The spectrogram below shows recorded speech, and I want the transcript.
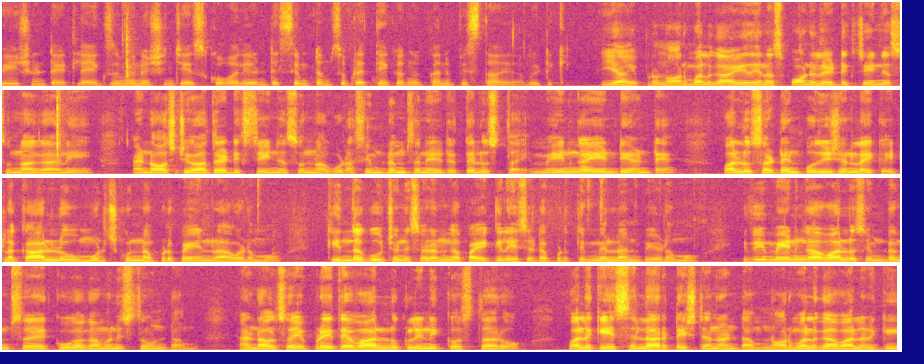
పేషెంట్ ఎట్లా ఎగ్జామినేషన్ చేసుకోవాలి? అంటే సిమ్టమ్స్ ప్రత్యేకంగా కనిపిస్తాయా వీటికి? యా ఇప్పుడు నార్మల్గా ఏదైనా స్పాండిలైటిక్ చేంజెస్ ఉన్నా కానీ అండ్ ఆస్టియోఆథరైటిక్స్ చేంజెస్ ఉన్నా కూడా సిమ్టమ్స్ అనేవి తెలుస్తాయి. మెయిన్గా ఏంటి అంటే వాళ్ళు సర్టెన్ పొజిషన్ లైక్ ఇట్లా కాళ్ళు ముడుచుకున్నప్పుడు పెయిన్ రావడము కింద కూర్చొని సడన్గా పైకి లేసేటప్పుడు తిమ్మిళ్ళు అనిపించడము ఇవి మెయిన్గా వాళ్ళు సిమ్టమ్స్ ఎక్కువగా గమనిస్తూ ఉంటాము. అండ్ ఆల్సో ఎప్పుడైతే వాళ్ళు క్లినిక్ వస్తారో వాళ్ళకి ఎస్ఎల్ఆర్ టెస్ట్ అని అంటాం నార్మల్గా వాళ్ళకి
